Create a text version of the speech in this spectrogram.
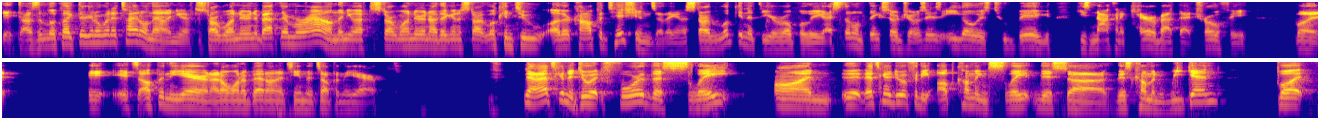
it doesn't look like they're going to win a title now. And you have to start wondering about their morale. And then you have to start wondering: Are they going to start looking to other competitions? Are they going to start looking at the Europa League? I still don't think so. Jose's ego is too big. He's not going to care about that trophy. But it, it's up in the air, and I don't want to bet on a team that's up in the air. Now that's going to do it for the slate. On that's going to do it for the upcoming slate this uh, this coming weekend. But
